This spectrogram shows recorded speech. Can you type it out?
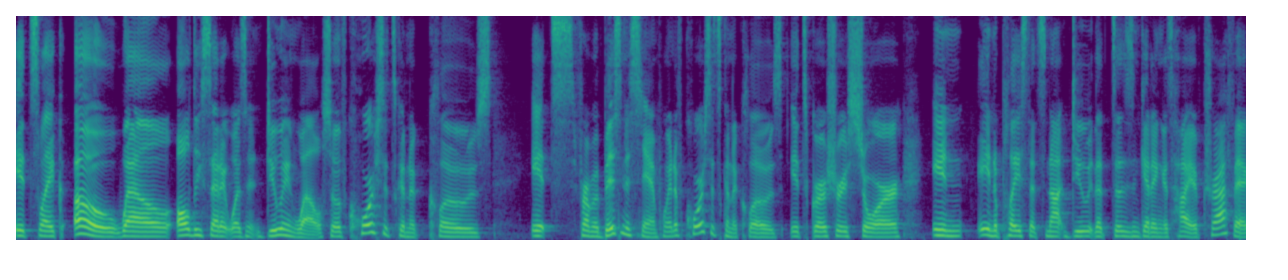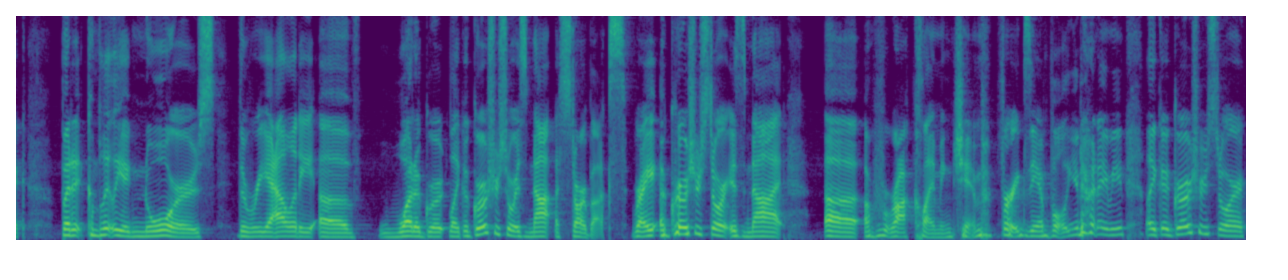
it's like, oh, well, Aldi said it wasn't doing well. So, of course, it's going to close it's from a business standpoint of course it's going to close its grocery store in in a place that's not do that doesn't getting as high of traffic but it completely ignores the reality of what a gro- like a grocery store is not a starbucks right a grocery store is not uh, a rock climbing gym for example you know what i mean like a grocery store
